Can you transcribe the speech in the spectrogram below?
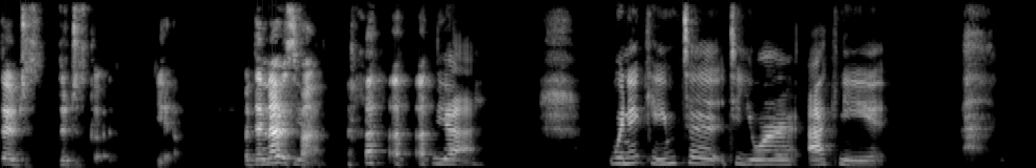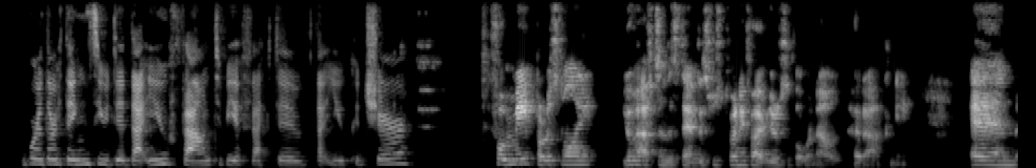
they're just, they're just good. Yeah. But they're not as Yeah. fun. yeah. When it came to to your acne, were there things you did that you found to be effective that you could share? for me personally, you have to understand this was 25 years ago when I had acne. And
